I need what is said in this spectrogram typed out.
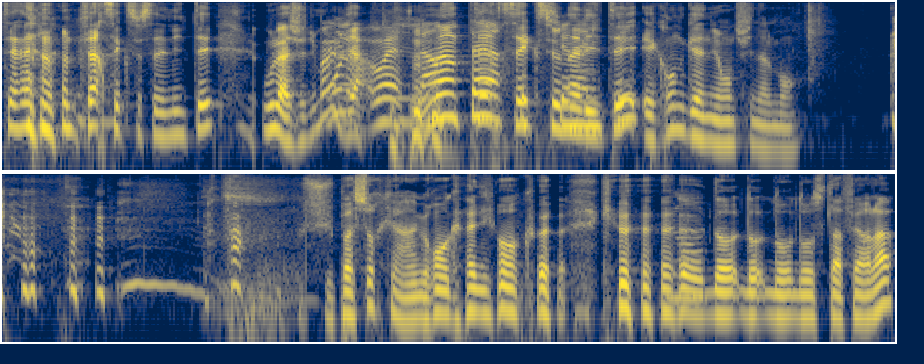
ter- l'intersectionnalité. Oula, j'ai du mal à le dire. Ouais. L'intersectionnalité est grande gagnante finalement. Je suis pas sûr qu'il y ait un grand gagnant que- que- Non. dans, dans- dans- dans cette affaire-là.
